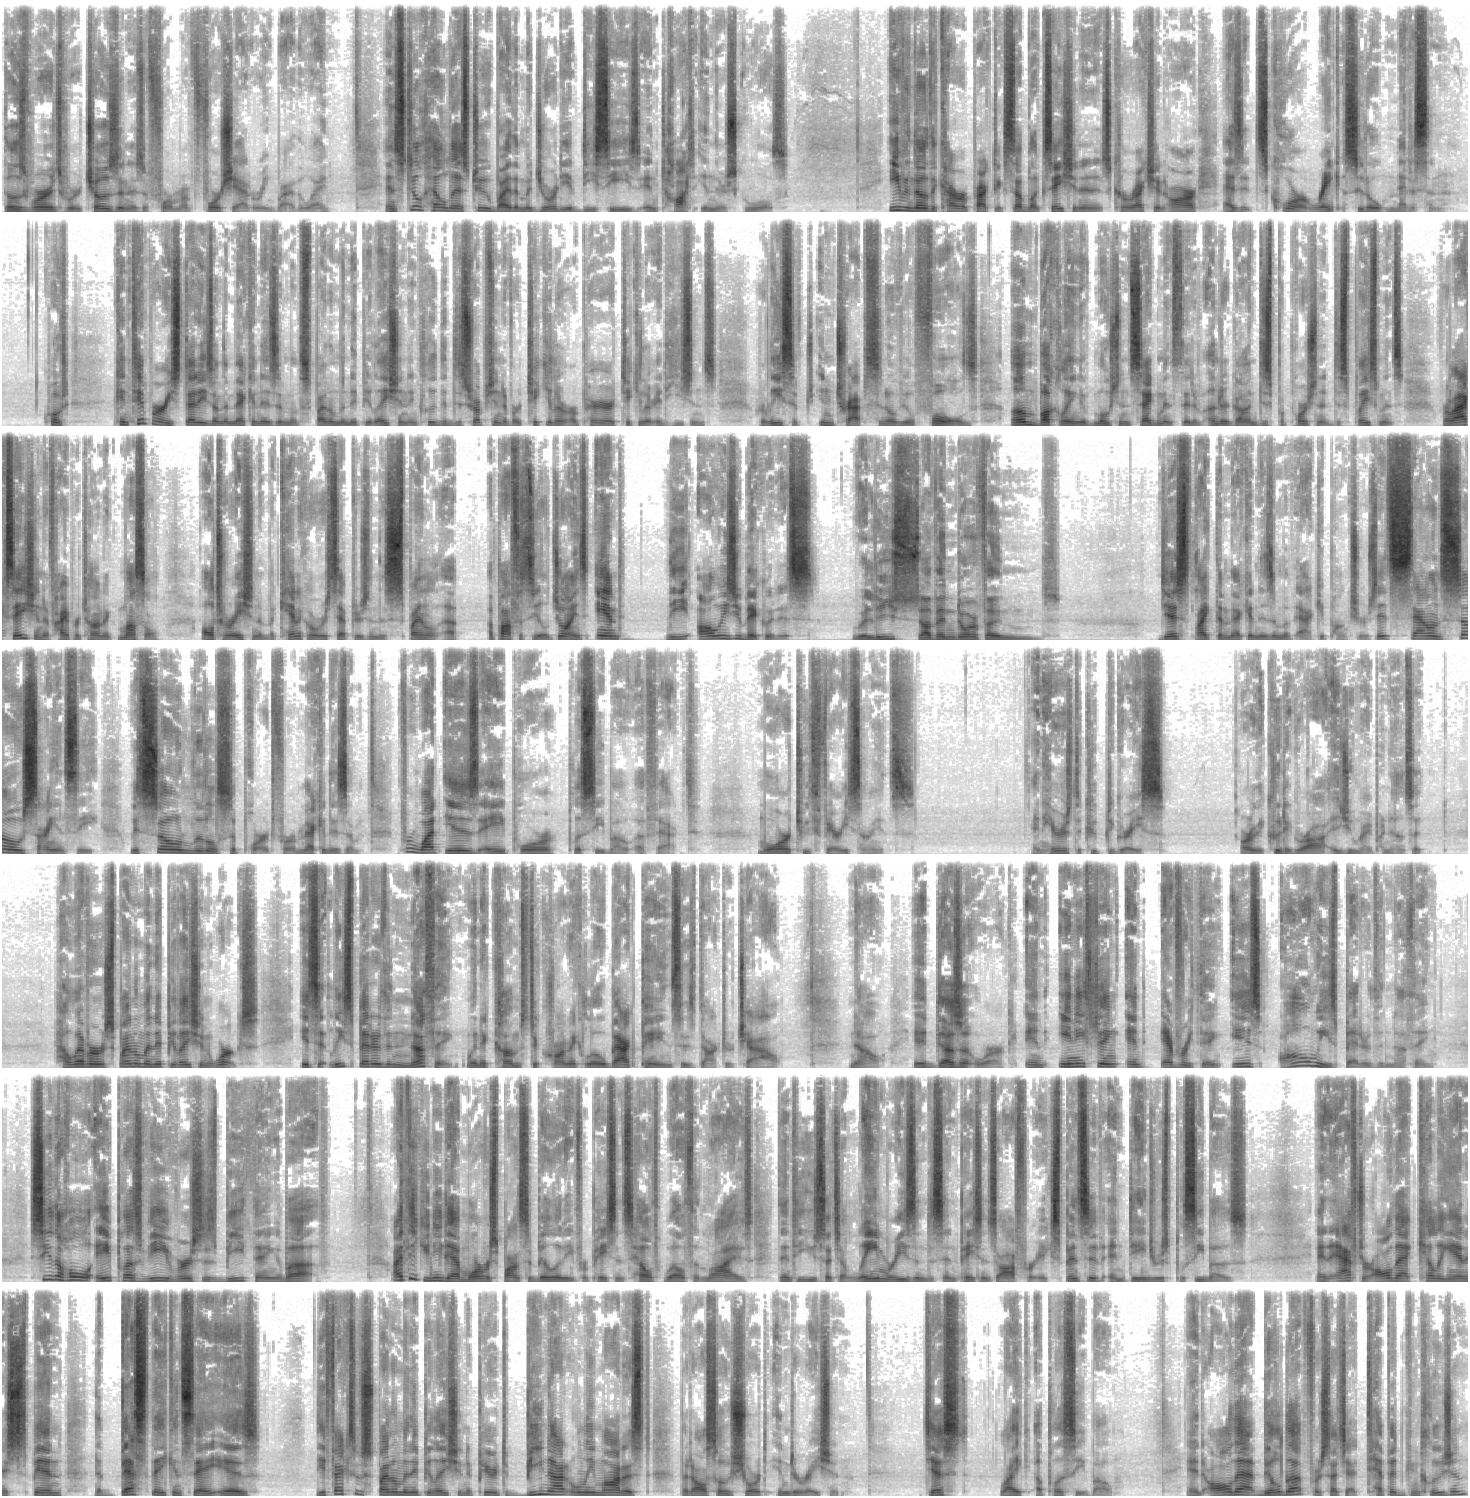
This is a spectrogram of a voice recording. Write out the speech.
Those words were chosen as a form of foreshadowing, by the way, and still held as true by the majority of DCs and taught in their schools. Even though the chiropractic subluxation and its correction are, as its core, rank pseudo medicine. Quote, Contemporary studies on the mechanism of spinal manipulation include the disruption of articular or periarticular adhesions, release of entrapped synovial folds, unbuckling of motion segments that have undergone disproportionate displacements, relaxation of hypertonic muscle, alteration of mechanical receptors in the spinal apophyseal joints, and the always ubiquitous release of endorphins just like the mechanism of acupuncture. It sounds so sciency, with so little support for a mechanism for what is a poor placebo effect. More tooth fairy science. And here's the coup de grace, or the coup de grace as you might pronounce it. However, spinal manipulation works. It's at least better than nothing when it comes to chronic low back pain, says Dr. Chou. Now, it doesn't work, and anything and everything is always better than nothing. See the whole A plus B versus B thing above. I think you need to have more responsibility for patients' health, wealth, and lives than to use such a lame reason to send patients off for expensive and dangerous placebos. And after all that Kellyannish spin, the best they can say is the effects of spinal manipulation appear to be not only modest, but also short in duration just like a placebo. And all that build up for such a tepid conclusion?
